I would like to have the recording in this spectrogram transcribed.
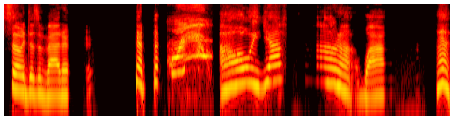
So it doesn't matter. oh, yeah. Wow.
